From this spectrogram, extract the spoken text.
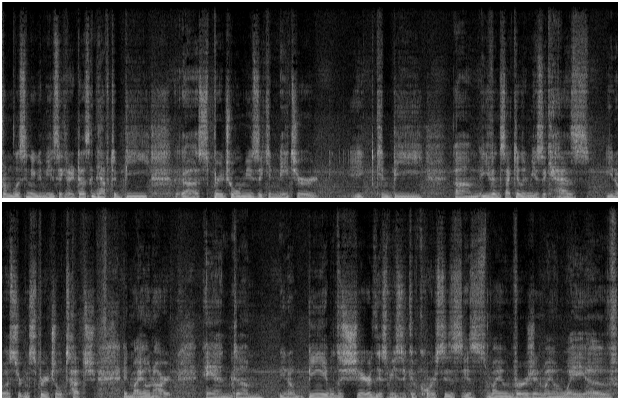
from listening to music, and it doesn't have to be uh, spiritual music in nature. It can be um, even secular music has you know a certain spiritual touch in my own heart and um, you know being able to share this music of course is is my own version my own way of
